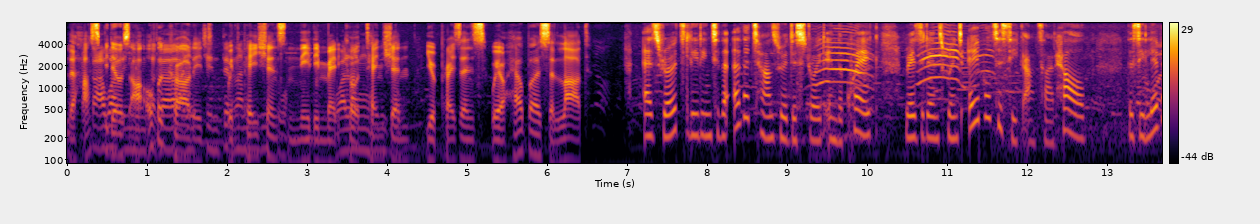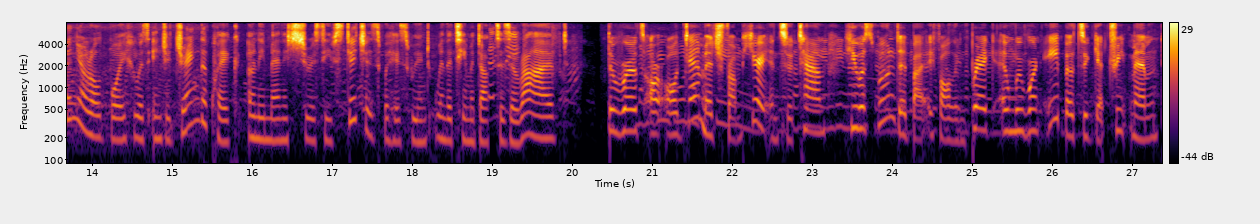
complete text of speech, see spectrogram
the hospitals are overcrowded with patients needing medical attention. Your presence will help us a lot. As roads leading to the other towns were destroyed in the quake, residents weren't able to seek outside help. This 11 year old boy who was injured during the quake only managed to receive stitches for his wound when the team of doctors arrived. The roads are all damaged from here into town. He was wounded by a falling brick and we weren't able to get treatment.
